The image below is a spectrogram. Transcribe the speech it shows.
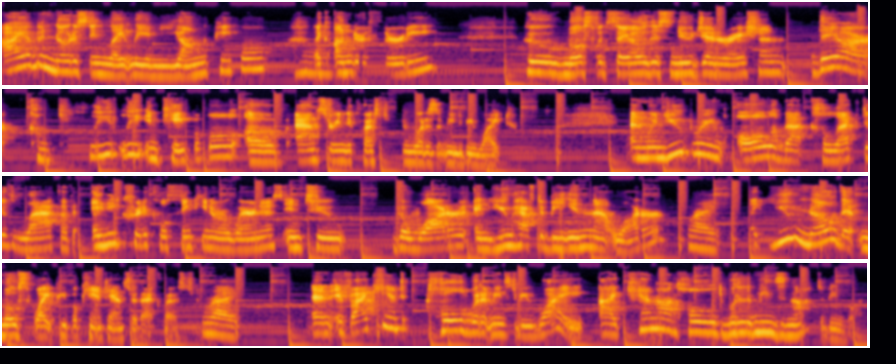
I have been noticing lately in young people, mm. like under 30, who most would say, oh, this new generation, they are completely incapable of answering the question, what does it mean to be white? And when you bring all of that collective lack of any critical thinking or awareness into the water and you have to be in that water. Right. Like you know that most white people can't answer that question. Right. And if I can't hold what it means to be white, I cannot hold what it means not to be white.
